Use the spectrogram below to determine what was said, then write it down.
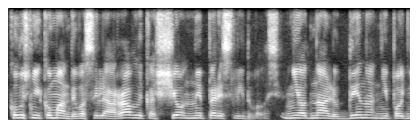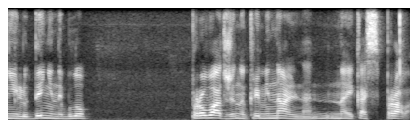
колишньої команди Василя Равлика, що не переслідувалася. Ні одна людина, ні по одній людині не було проваджено кримінальна на якась справа.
